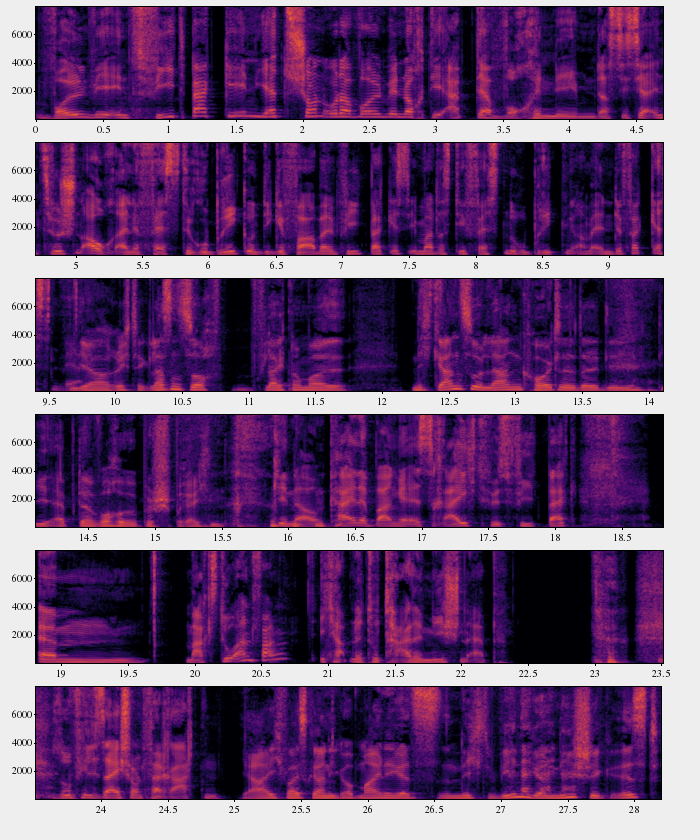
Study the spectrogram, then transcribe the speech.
wollen wir ins Feedback gehen jetzt schon oder wollen wir noch die App der Woche nehmen? Das ist ja inzwischen auch eine feste Rubrik und die Gefahr beim Feedback ist immer, dass die festen Rubriken am Ende vergessen werden. Ja, richtig. Lass uns doch vielleicht nochmal nicht ganz so lang heute die, die App der Woche besprechen. Genau, keine Bange, es reicht fürs Feedback. Ähm, magst du anfangen? Ich habe eine totale Nischen-App. So viel sei schon verraten. Ja, ich weiß gar nicht, ob meine jetzt nicht weniger nischig ist.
